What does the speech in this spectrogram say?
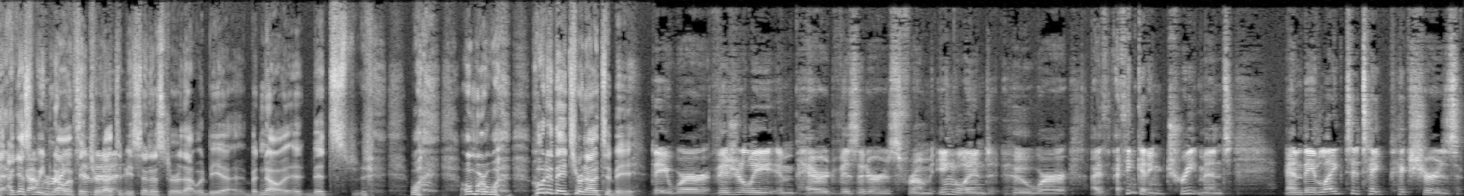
the- I, I guess we'd know if they turned the- out to be sinister. That would be a. But no, it, it's Omar. Who did they turn out to be? They were visually impaired visitors from England who were, I, I think, getting treatment. And they like to take pictures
